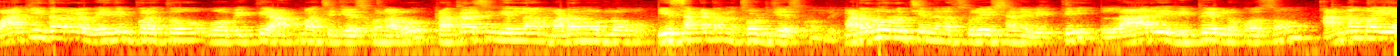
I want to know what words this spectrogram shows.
బాకీదారుల వేధింపులతో ఓ వ్యక్తి ఆత్మహత్య చేసుకున్నారు. ప్రకాశం జిల్లా మడనూరులో ఈ సంఘటన చోటు చేసుకుంది. మడనూరుకు చెందిన సురేష్ అనే వ్యక్తి లారీ రిపేర్ల కోసం అన్నమయ్య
